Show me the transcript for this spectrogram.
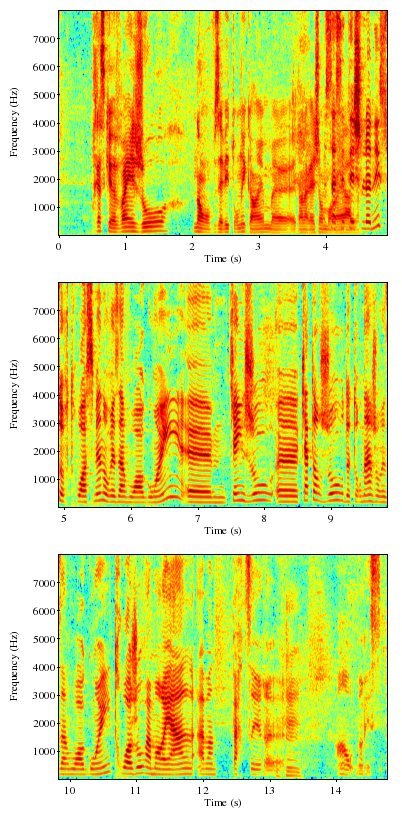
Presque 20 jours. Non, vous avez tourné quand même euh, dans la région de Ça Montréal. s'est échelonné sur trois semaines au réservoir Gouin, euh, 15 jours, euh, 14 jours de tournage au réservoir Gouin, 3 jours à Montréal avant de partir euh, Mhm. en Haute-Mauricie.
